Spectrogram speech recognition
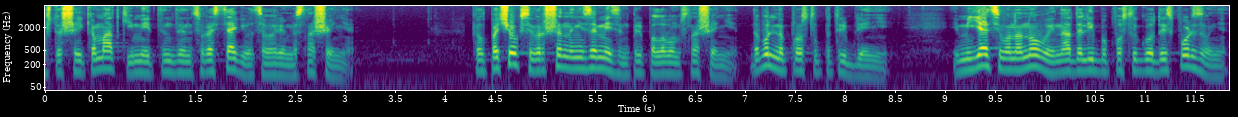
что шейка матки имеет тенденцию растягиваться во время сношения. Колпачок совершенно незаметен при половом сношении, довольно прост в употреблении. И менять его на новый надо либо после года использования,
